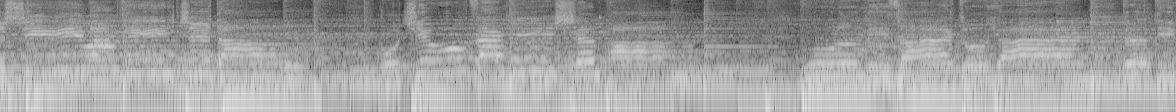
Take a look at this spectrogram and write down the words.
只希望你知道，我就在你身旁。无论你在多远的地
